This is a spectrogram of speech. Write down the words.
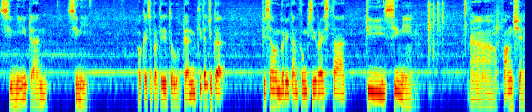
sini dan sini. Oke, seperti itu. Dan kita juga bisa memberikan fungsi restart di sini. uh, function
